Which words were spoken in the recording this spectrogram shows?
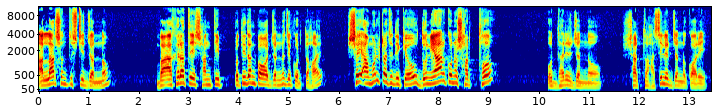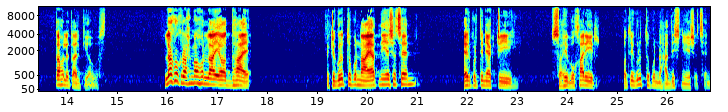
আল্লাহর সন্তুষ্টির জন্য বা আখেরাতে শান্তি প্রতিদান পাওয়ার জন্য যে করতে হয়, সেই আমলটা যদি কেউ দুনিয়ার কোনো স্বার্থ উদ্ধারের জন্য, স্বার্থ হাসিলের জন্য করে তাহলে তার কি অবস্থা? লেখক রহমাহুল্লাহ এ অধ্যায় একটি গুরুত্বপূর্ণ আয়াত নিয়ে এসেছেন। এরপর তিনি একটি সহি বুখারির অতি গুরুত্বপূর্ণ হাদিস নিয়ে এসেছেন।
